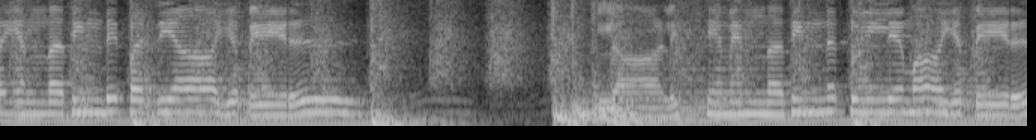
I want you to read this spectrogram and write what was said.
എന്നതിന്റെ പര്യായ പേര്. ലാളിത്യം എന്നതിന് തുല്യമായ പേര്.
